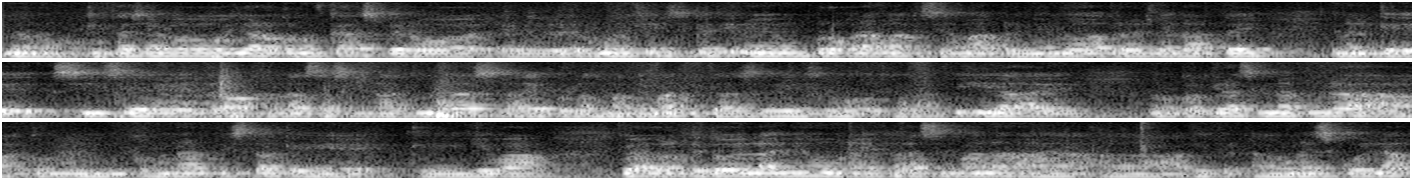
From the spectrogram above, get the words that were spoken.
bueno, quizás ya lo, ya lo conozcas, pero el, el Guggenheim sí que tiene un programa que se llama Aprendiendo a través del arte, en el que sí se trabajan las asignaturas, eh, pues las matemáticas, eh, geografía, eh, bueno, cualquier asignatura con, con un artista que, que, lleva, que va durante todo el año, una vez a la semana, a, una escuela.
